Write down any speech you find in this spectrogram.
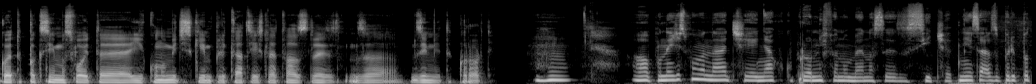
което пък си има своите економически импликации след това за, за зимните курорти. Mm-hmm. А, понеже спомена, че няколко природни феномена се засичат. Ние сега за първи път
